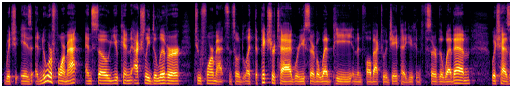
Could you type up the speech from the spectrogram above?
which is a newer format, and so you can actually deliver two formats. And so like the picture tag where you serve a WebP and then fall back to a JPEG, you can serve the WebM, which has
